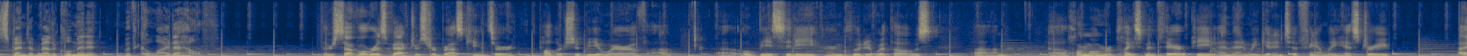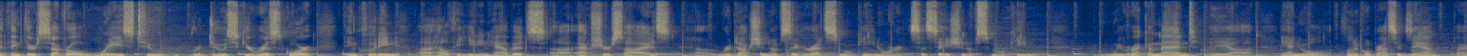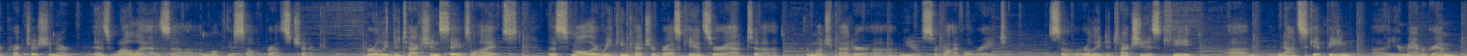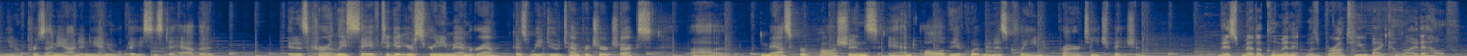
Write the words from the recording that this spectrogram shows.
Spend a medical minute with Kaleida Health. There's several risk factors for breast cancer the public should be aware of. Uh, uh, obesity are included with those, um, uh, hormone replacement therapy, and then we get into family history. I think there's several ways to reduce your risk score, including uh, healthy eating habits, uh, exercise, uh, reduction of cigarette smoking or cessation of smoking. We recommend a uh, annual clinical breast exam by a practitioner, as well as uh, a monthly self breast check. Early detection saves lives. The smaller we can catch a breast cancer at, uh, the much better, you know, survival rate. So early detection is key. Um, not skipping uh, your mammogram, you know, presenting on an annual basis to have it. It is currently safe to get your screening mammogram because we do temperature checks, uh, mask precautions, and all of the equipment is cleaned prior to each patient. This Medical Minute was brought to you by Kaleida Health.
